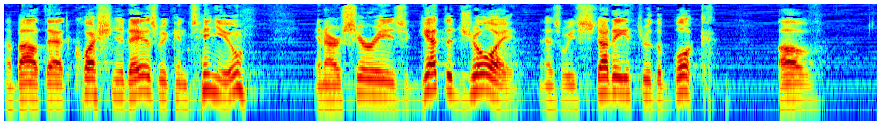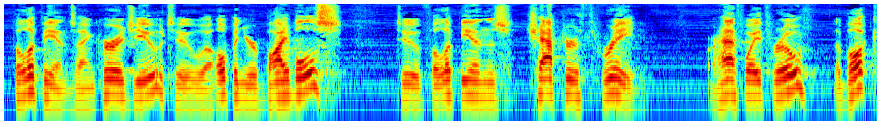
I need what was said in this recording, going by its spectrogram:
about that question today as we continue in our series, Get the Joy, as we study through the book of Philippians. I encourage you to uh, open your Bibles to Philippians chapter 3. We're halfway through the book,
